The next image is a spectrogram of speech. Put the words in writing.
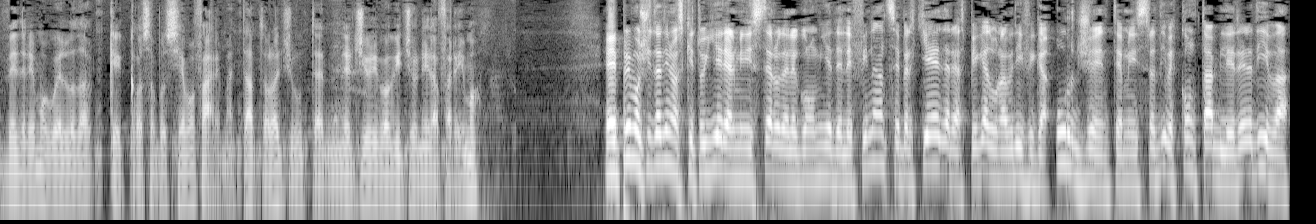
vedremo da, che cosa possiamo fare, ma intanto la giunta nel giro di pochi giorni la faremo. Il primo cittadino ha scritto ieri al Ministero dell'Economia e delle Finanze per chiedere, ha spiegato una verifica urgente amministrativa e contabile relativa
